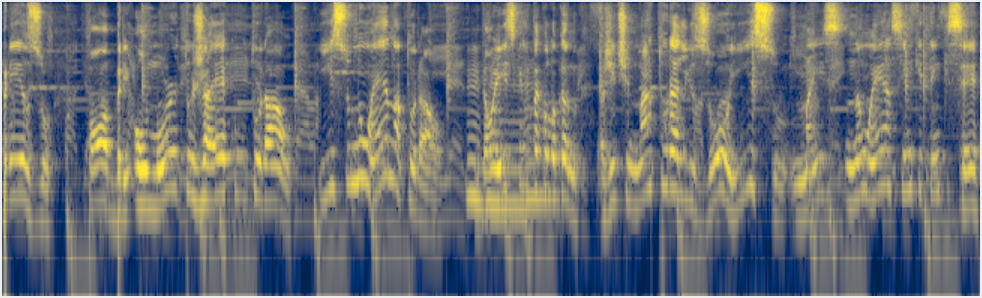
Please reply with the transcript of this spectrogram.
preso, pobre ou morto já é cultural. Isso não é natural. Então é isso que ele está colocando. A gente naturalizou isso, mas não é assim que tem que ser.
